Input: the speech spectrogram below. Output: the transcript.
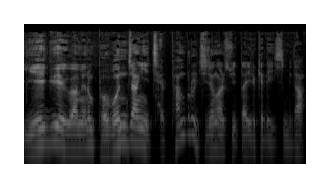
예규에 의하면은 법원장이 재판부를 지정할 수 있다 이렇게 돼 있습니다.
